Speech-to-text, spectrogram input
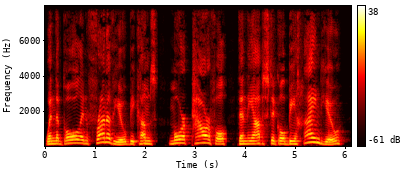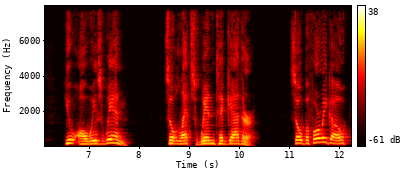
when the goal in front of you becomes more powerful than the obstacle behind you, you always win. So let's win together. So before we go,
